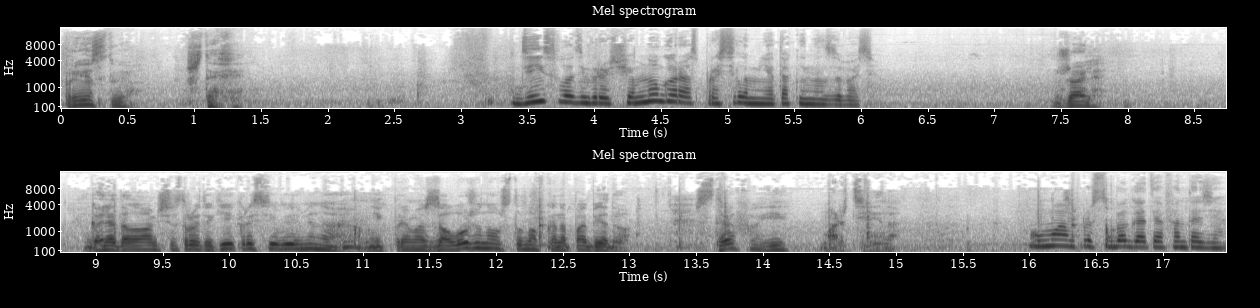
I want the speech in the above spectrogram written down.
Приветствую, Штефи. Денис Владимирович, я много раз просила меня так не называть. Жаль. Галя дала вам с сестрой такие красивые имена. У них прямо заложена установка на победу. Стефа и Мартина. У мамы просто богатая фантазия.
